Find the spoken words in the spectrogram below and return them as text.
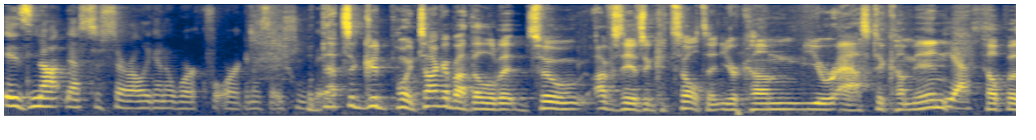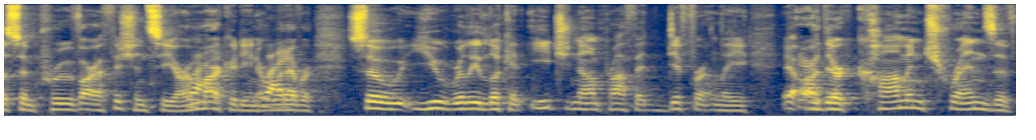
is not necessarily going to work for organization B. That's a good point. Talk about that a little bit. So, obviously, as a consultant, you're come, you're asked to come in, Yes. help us improve our efficiency, our Right, marketing, or right. whatever. So, you really look at each nonprofit differently. Are there common trends of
